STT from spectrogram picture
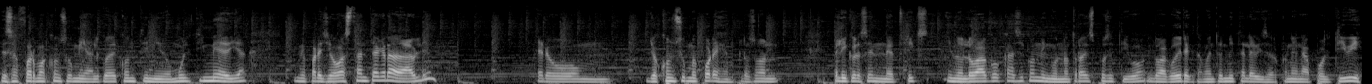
De esa forma consumía algo de contenido multimedia y me pareció bastante agradable. Pero mm, yo consumo, por ejemplo, son películas en Netflix y no lo hago casi con ningún otro dispositivo, lo hago directamente en mi televisor con el Apple TV.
